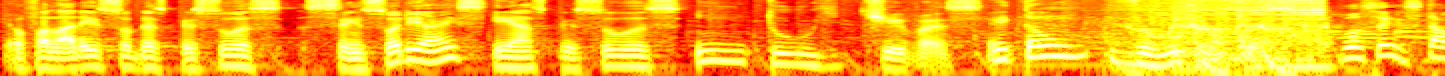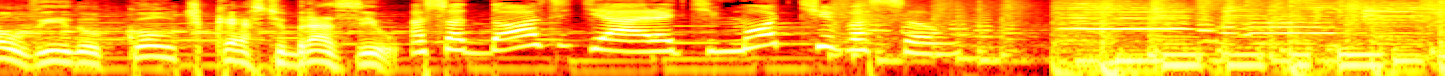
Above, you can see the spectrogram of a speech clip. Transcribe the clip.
eu falarei sobre as pessoas sensoriais e as pessoas intuitivas. Então vamos juntos. Você está ouvindo o Coachcast Brasil. A sua dose diária de motivação. Thank you.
